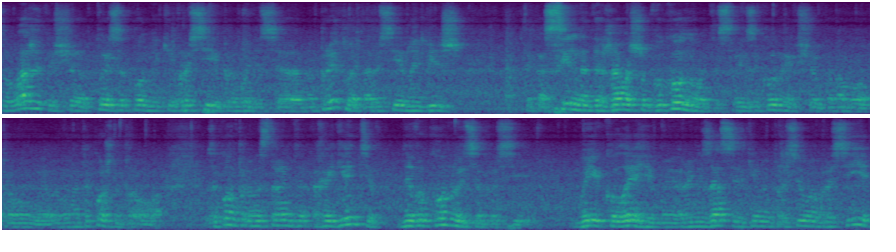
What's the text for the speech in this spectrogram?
зауважити, що той закон, який в Росії приводиться наприклад, а Росія найбільш така сильна держава, щоб виконувати свої закони, якщо вона була правовою, але вона також не правова. Закон про іностранних агентів не виконується в Росії. Мої колеги, мої організації, з якими ми працюємо в Росії,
